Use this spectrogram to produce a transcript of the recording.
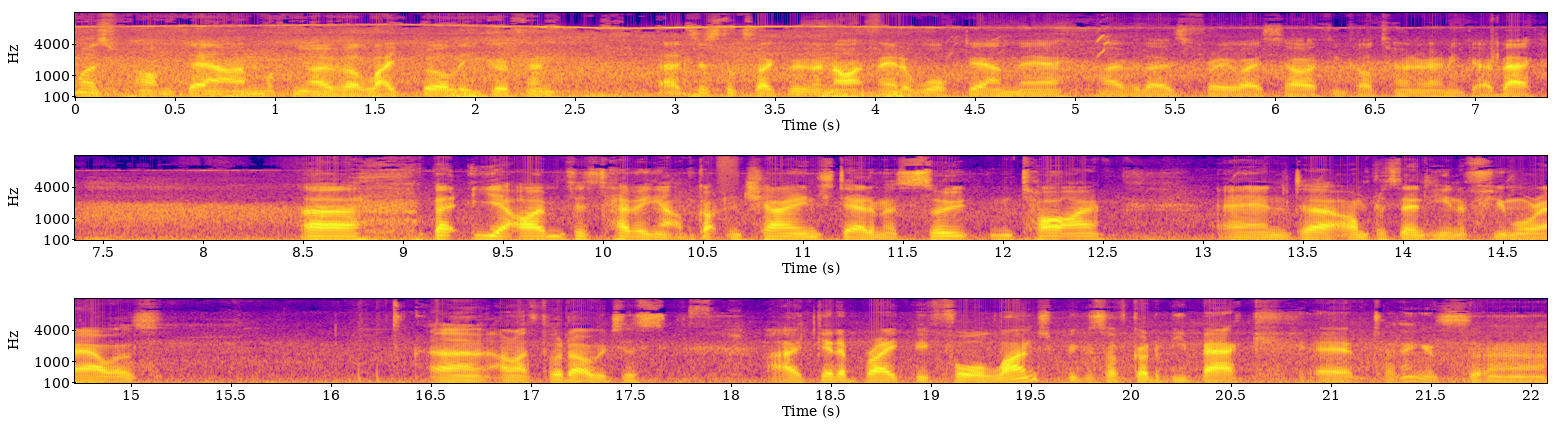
Most I'm down, I'm looking over Lake Burley Griffin that just looks like a bit of a nightmare to walk down there over those freeways, so I think I'll turn around and go back. Uh, but yeah, I'm just having, I've gotten changed out of my suit and tie, and uh, I'm presenting in a few more hours. Uh, and I thought I would just uh, get a break before lunch because I've got to be back at, I think it's 12.50, uh,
